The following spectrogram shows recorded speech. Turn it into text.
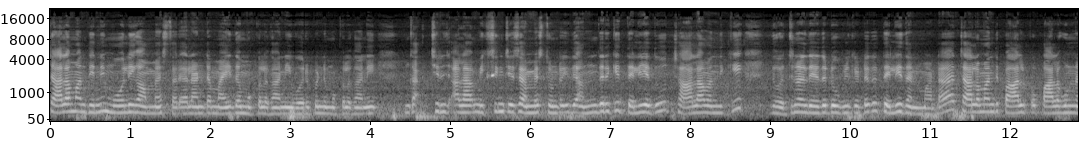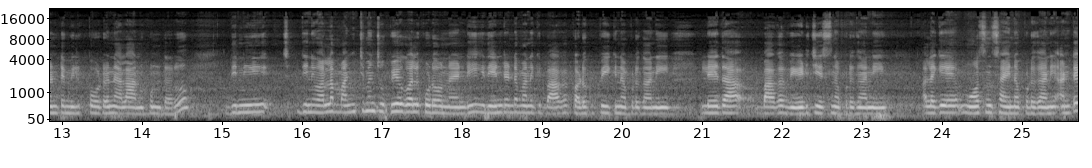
చాలామంది దీన్ని మోలీగా అమ్మేస్తారు. ఎలా అంటే మైదా ముక్కలు కానీ వరిపిండి ముక్కలు కానీ ఇంకా చిన్న అలా మిక్సింగ్ చేసి అమ్మేస్తుంటారు ఇది అందరికీ తెలియదు. చాలామందికి ఇది ఒరిజినల్ ఏదో డూప్లికేట్ ఏదో తెలియదు అనమాట చాలామంది పాలు పాలగుండ అంటే మిల్క్ పౌడర్ అని అలా అనుకుంటారు. దీన్ని దీనివల్ల మంచి మంచి ఉపయోగాలు కూడా ఉన్నాయండి. ఇది ఏంటంటే మనకి బాగా కడుపు పీకినప్పుడు కానీ లేదా బాగా వేడి చేసినప్పుడు కానీ అలాగే మోషన్స్ అయినప్పుడు కానీ అంటే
